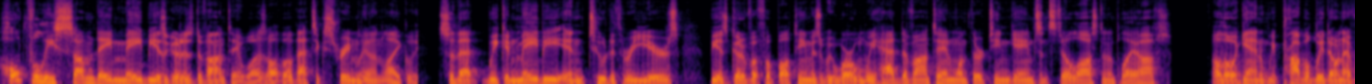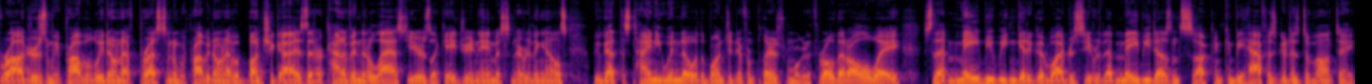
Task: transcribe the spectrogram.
hopefully someday maybe as good as Davante was, although that's extremely unlikely, so that we can maybe in two to three years be as good of a football team as we were when we had Davante and won 13 games and still lost in the playoffs. Although again, we probably don't have Rodgers and we probably don't have Preston and we probably don't have a bunch of guys that are kind of in their last years like Adrian Amos and everything else. We've got this tiny window with a bunch of different players and we're going to throw that all away so that maybe we can get a good wide receiver that maybe doesn't suck and can be half as good as Davante.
